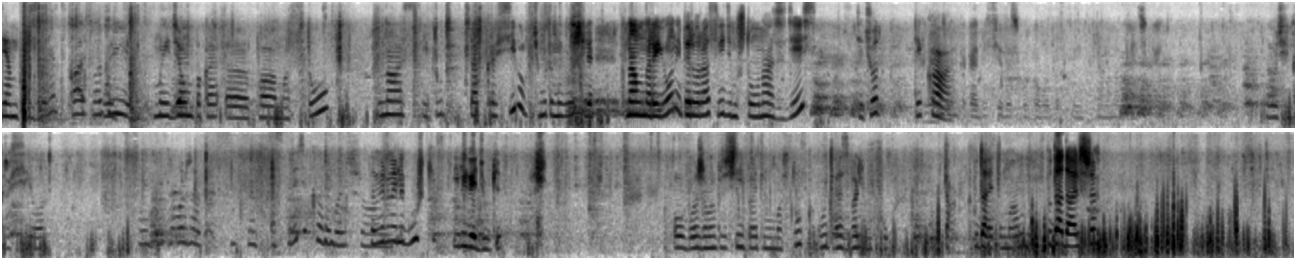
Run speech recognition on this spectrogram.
Всем привет! Кай, смотри. Мы идем пока э, по мосту у нас, и тут так красиво. Почему-то мы вышли к нам на район и первый раз видим, что у нас здесь течет река. Какая беседа с прямо над речкой. Очень красиво. Здесь может остритиком большой. Наверное, лягушки или гадюки. О боже, мы пришли по этому мосту в какую-то развалюху. Куда это, мам? Куда дальше?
